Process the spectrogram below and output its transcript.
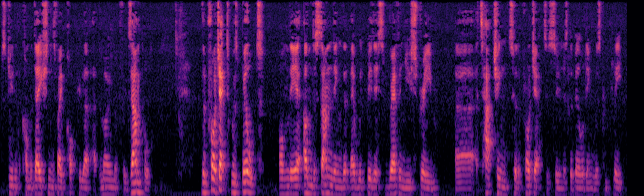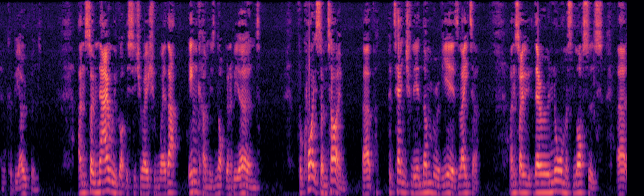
student accommodations, very popular at the moment, for example, the project was built on the understanding that there would be this revenue stream uh, attaching to the project as soon as the building was complete and could be opened. And so now we've got this situation where that income is not going to be earned for quite some time, uh, p- potentially a number of years later. And so there are enormous losses uh,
